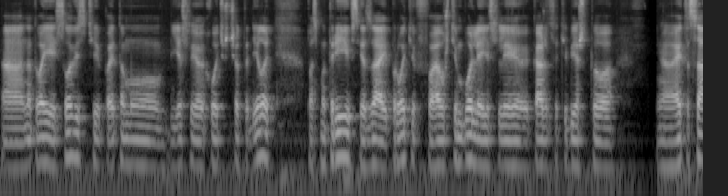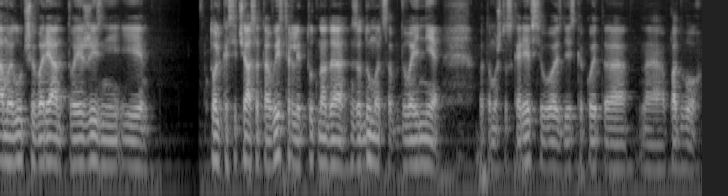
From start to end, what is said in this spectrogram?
а, на твоей совести, поэтому если хочешь что-то делать, посмотри все за и против, а уж тем более, если кажется тебе, что Э, это самый лучший вариант твоей жизни, и только сейчас это выстрелит, тут надо задуматься вдвойне, потому что, скорее всего, здесь какой-то э, подвох.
